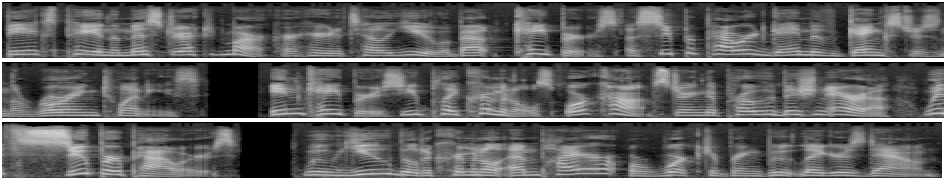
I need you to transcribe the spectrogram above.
BXP and the Misdirected Mark are here to tell you about Capers, a superpowered game of gangsters in the roaring 20s. In Capers, you play criminals or cops during the Prohibition era with superpowers. Will you build a criminal empire or work to bring bootleggers down?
